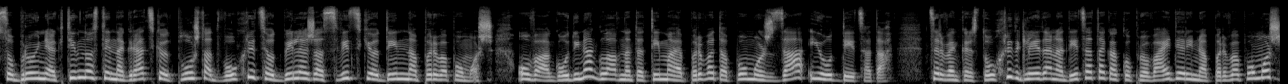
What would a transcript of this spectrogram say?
Со бројни активности на градскиот плоштад во Охрид се одбележа Светскиот ден на прва помош. Оваа година главната тема е првата помош за и од децата. Црвен крст Охрид гледа на децата како провајдери на прва помош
